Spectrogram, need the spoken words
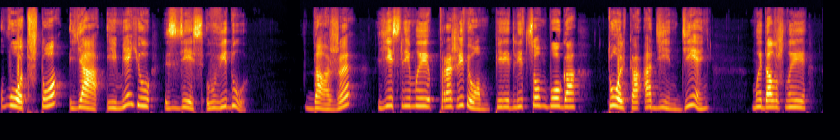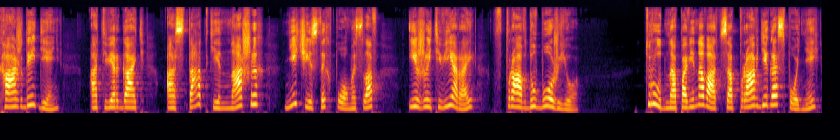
Вот что я имею здесь в виду. Даже если мы проживем перед лицом Бога только один день, мы должны каждый день отвергать остатки наших нечистых помыслов и жить верой в правду Божью. Трудно повиноваться правде Господней,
